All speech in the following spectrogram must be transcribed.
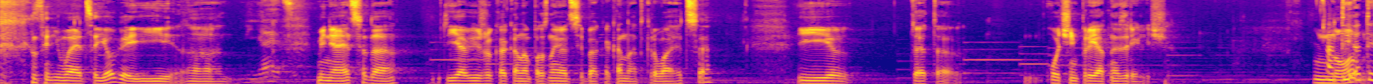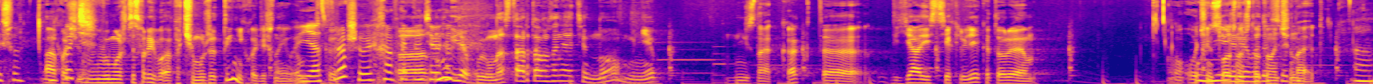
занимается йогой и э, Меняется. меняется, да. Я вижу, как она познает себя, как она открывается. И это очень приятное зрелище. А ты, а ты что, А, почему- вы можете спросить, а почему же ты не ходишь на йогу? Я спрашиваю об А, этом. ну, я был на стартовом занятии, но мне, не знаю, как-то... Я из тех людей, которые очень Универе сложно что-то начинают. А,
